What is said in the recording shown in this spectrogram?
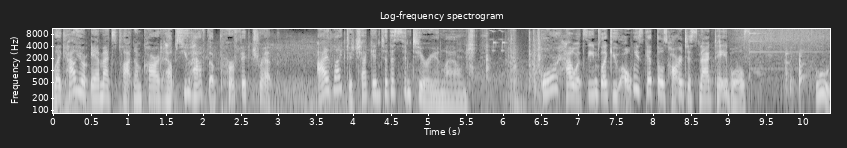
Like how your Amex Platinum card helps you have the perfect trip. I'd like to check into the Centurion Lounge. Or how it seems like you always get those hard to snag tables. Ooh,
